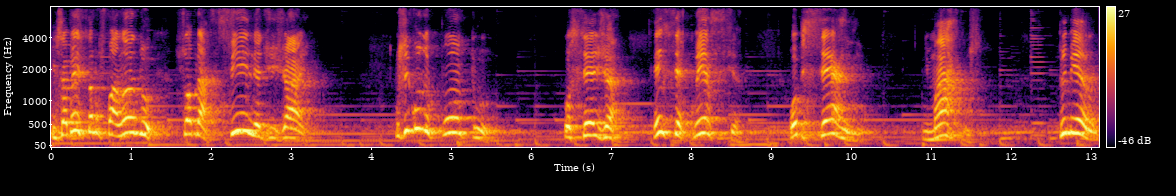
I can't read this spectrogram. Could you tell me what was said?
E também estamos falando sobre a filha de Jairo. O segundo ponto, ou seja, em sequência, observe em Marcos, primeiro,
